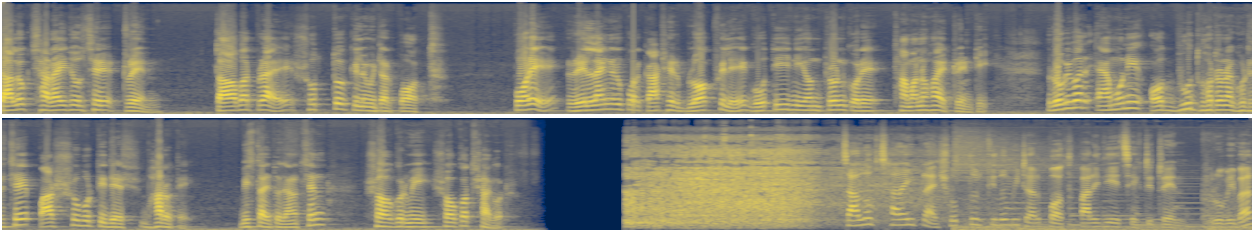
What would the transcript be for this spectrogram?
চালক ছাড়াই চলছে ট্রেন। তা আবার প্রায় সত্তর কিলোমিটার পথ। পরে রেললাইনের উপর কাঠের ব্লক ফেলে গতি নিয়ন্ত্রণ করে থামানো হয় ট্রেনটি। রবিবার এমনই অদ্ভুত ঘটনা ঘটেছে পার্শ্ববর্তী দেশ ভারতে। বিস্তারিত জানাচ্ছেন সহকর্মী শওকত সাগর। চালক ছাড়াই প্রায় সত্তর কিলোমিটার পথ পাড়ি দিয়েছে একটি ট্রেন। রবিবার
